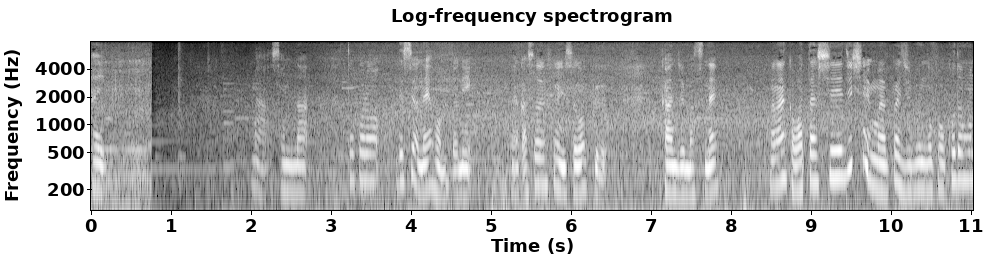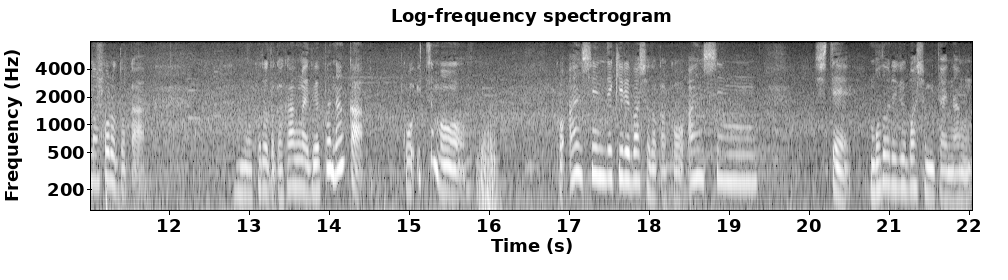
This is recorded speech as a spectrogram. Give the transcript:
はい。まあそんなところですよね本当に。なんかそういう風にすごく感じますね、まあ、なんか私自身もやっぱり自分のこう子供の頃とかのこととか考えてやっぱなんかこういつもこう安心できる場所とかこう安心して戻れる場所みたいなの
